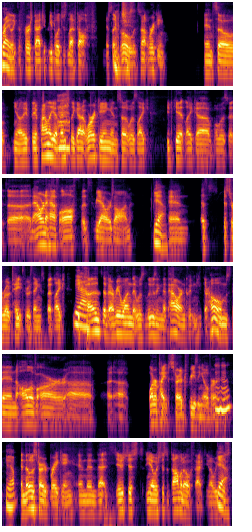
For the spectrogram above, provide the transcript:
Right. like the first batch of people had just left off. It's like Oh, oh it's not working. And so you know they, they finally eventually got it working and so it was like you'd get like uh what was it uh an hour and a half off and three hours on. Yeah, and that's just to rotate through things but like Yeah. because of everyone that was losing the power and couldn't heat their homes then all of our uh, uh water pipes started freezing over Mhm. yep, and those started breaking and then that it was just you know it was just a domino effect you know we Yeah. just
